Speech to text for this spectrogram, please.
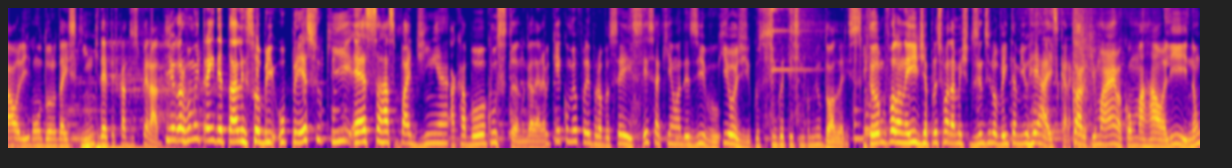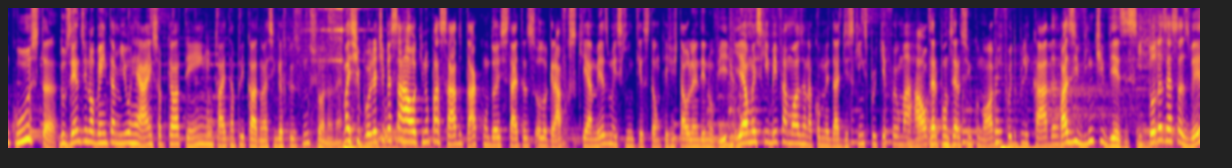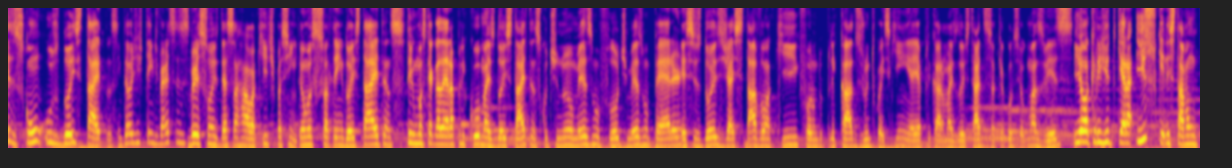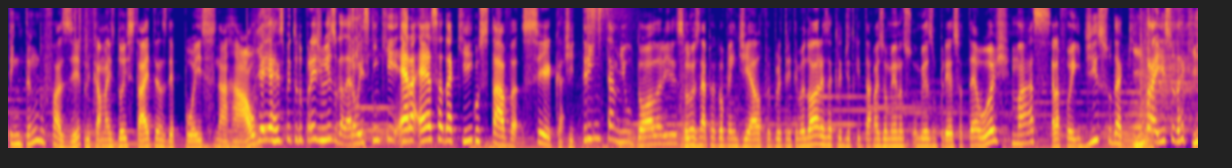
calma ali com o dono da skin, que deve ter ficado desesperado. E agora vamos entrar em detalhes sobre o preço que essa raspadinha acabou custando, galera. Porque, como eu falei pra vocês, esse aqui é um adesivo que hoje custa 55 mil dólares. Então estamos falando aí de aproximadamente 290 mil reais, cara. Claro que uma arma como uma HAL ali não custa 290 mil reais só porque ela tem um Titan aplicado. Não é assim que as coisas funcionam, né? Mas, tipo, eu já tive essa HAL aqui no passado, tá? Com dois Titans holográficos, que é a mesma skin em questão que a gente tá olhando aí no vídeo. E é uma skin bem famosa na comunidade de skins porque foi uma HAL 0.059, foi duplicada quase 20 vezes. E todas essas vezes com os dois Titans. Então a gente tem diversas versões dessa HAL aqui, tipo assim, tem umas que só tem dois Titans, tem umas que a galera aplicou mais dois Titans, continua o mesmo float, mesmo pattern. Esses dois já estavam aqui, foram duplicados junto com a skin e aí aplicaram mais dois Titans, isso aqui aconteceu algumas vezes. E eu acredito que era isso que eles estavam tentando fazer, aplicar mais dois Titans depois na HAL. E aí a respeito do prejuízo, galera, uma skin que era essa daqui custava cerca de 30 mil dólares. Pelo menos na época que eu vendi ela foi por 30 mil dólares. Acredito que tá mais ou menos o mesmo preço até hoje. Mas ela foi disso daqui pra isso daqui.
